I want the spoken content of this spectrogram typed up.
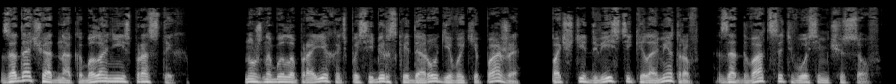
Задача, однако, была не из простых. Нужно было проехать по сибирской дороге в экипаже почти 200 километров за 28 часов,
